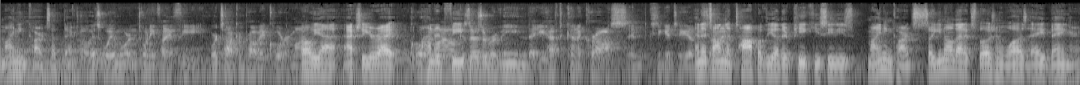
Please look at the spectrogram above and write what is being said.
mining carts up there. Oh, it's way more than 25 feet. We're talking probably a quarter mile. Oh yeah, actually you're right. a quarter 100 mile, feet, Because there's a ravine that you have to kind of cross and to get to the other and it's on the top of the other peak. You see these mining carts, so you know that explosion was a banger.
